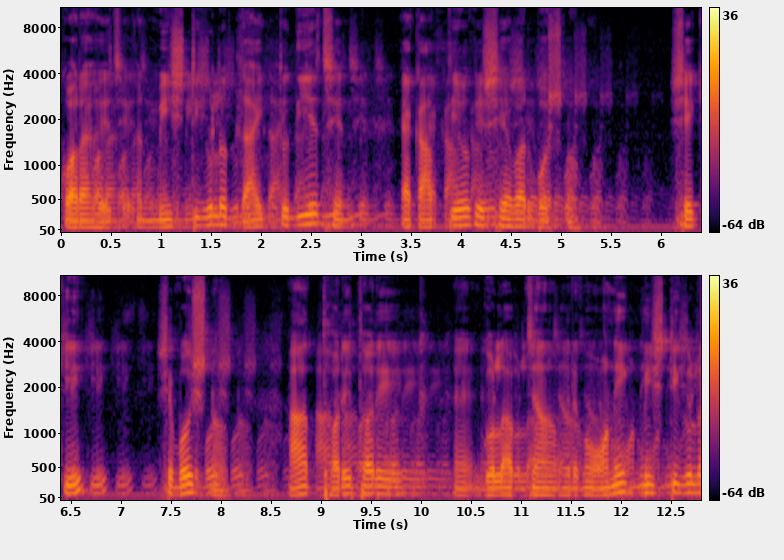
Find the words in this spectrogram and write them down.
করা হয়েছে। কারণ মিষ্টিগুলোর দায়িত্ব দিয়েছেন এক আত্মীয়কে সে আবার বৈষ্ণব। সে কি? সে বৈষ্ণব। আর থরে থরে হ্যাঁ, গোলাপ জাম এরকম অনেক মিষ্টিগুলো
